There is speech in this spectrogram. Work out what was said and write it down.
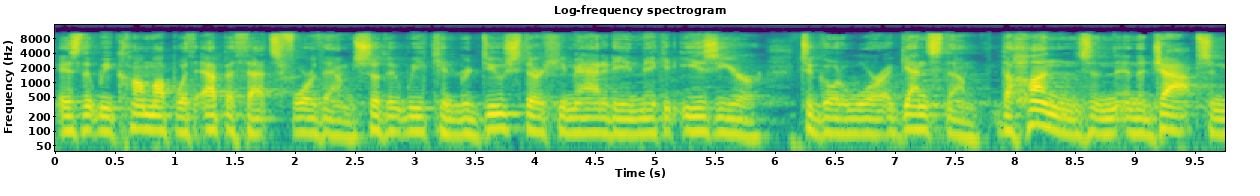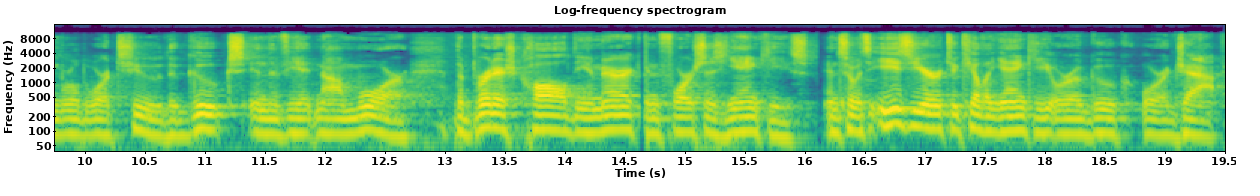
is that we come up with epithets for them so that we can reduce their humanity and make it easier to go to war against them. The Huns and, and, the Japs in World War II, the Gooks in the Vietnam War, the British called the American forces Yankees. And so it's easier to kill a Yankee or a Gook or a Jap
